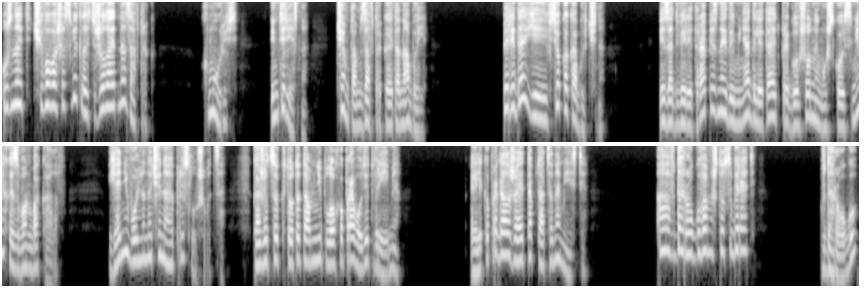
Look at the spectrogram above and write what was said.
Узнать, чего ваша светлость желает на завтрак». Хмурюсь. «Интересно, чем там завтракает Аннабель? Передай ей все как обычно. Из-за двери трапезной до меня долетает приглушенный мужской смех и звон бокалов. Я невольно начинаю прислушиваться. Кажется, кто-то там неплохо проводит время. Элька продолжает топтаться на месте. «А в дорогу вам что собирать?» «В дорогу?»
